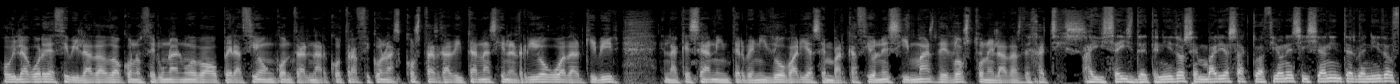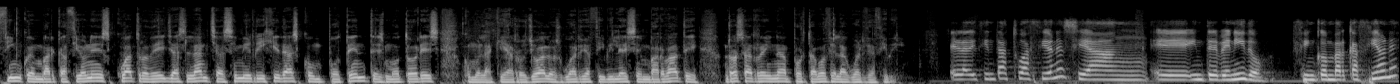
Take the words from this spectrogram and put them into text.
hoy la Guardia Civil ha dado a conocer una nueva operación contra el narcotráfico en las costas gaditanas y en el río Guadalquivir, en la que se han intervenido varias embarcaciones y más de dos toneladas de hachís. Hay seis detenidos en varias actuaciones y se han intervenido cinco embarcaciones, cuatro de ellas lanchas semirrígidas con potentes motores, como la que arrolló a los guardias civiles en Barbate. Rosa Reina, portavoz de la Guardia Civil. En las distintas actuaciones se han eh, intervenido cinco embarcaciones,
